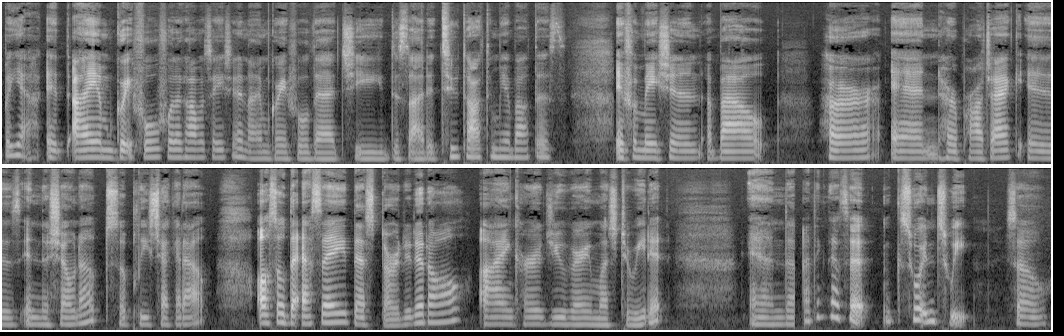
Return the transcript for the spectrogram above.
but yeah, it, I am grateful for the conversation. I am grateful that she decided to talk to me about this. Information about her and her project is in the show notes, so please check it out. Also, the essay that started it all, I encourage you very much to read it. And uh, I think that's it. Short and sweet. So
